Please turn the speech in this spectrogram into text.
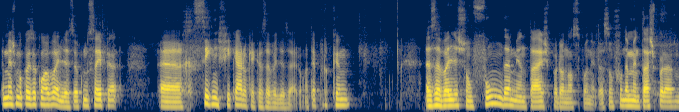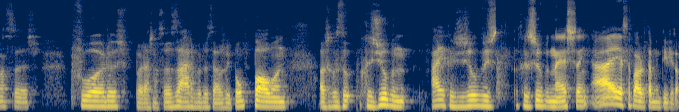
a mesma coisa com abelhas, eu comecei a, a ressignificar o que é que as abelhas eram, até porque as abelhas são fundamentais para o nosso planeta, são fundamentais para as nossas flores, para as nossas árvores, elas vipam pólen, elas rejuven... Ai, rejuvenescem... Ai, essa palavra está muito difícil.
